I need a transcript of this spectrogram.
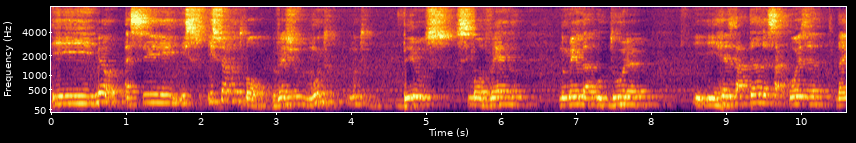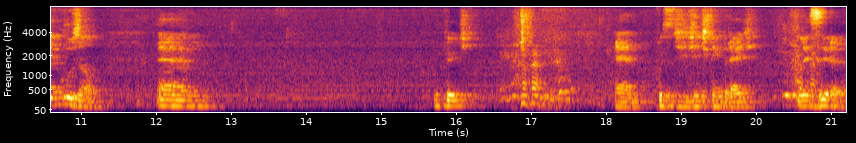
e meu, esse, isso, isso é muito bom. Eu vejo muito, muito Deus se movendo no meio da cultura e, e resgatando essa coisa da inclusão. É... Me perdi. É, coisa de gente que tem dread. Lezeira,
